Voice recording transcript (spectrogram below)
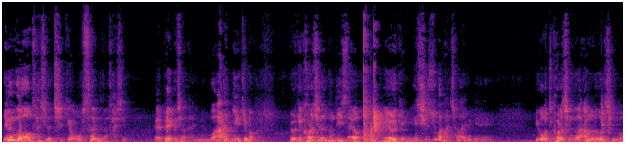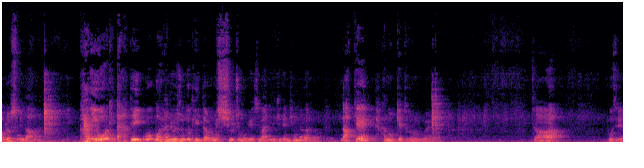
이런 거 사실은 칠게 없습니다, 사실. 예, 뱅크샷 아니면, 뭐, 알아, 이렇게 막, 이렇게 걸어치는 분도 있어요. 예, 이렇게. 이게 실수가 많잖아요, 이게. 이거 어떻게 걸어치는 거, 안으로 걸어치는 거 어렵습니다. 각이 요렇게 딱 돼 있고, 뭐, 한 요 정도 돼 있다 그러면 쉬울지 모르겠지만, 이렇게 되면 힘들어요. 낮게, 약간 높게 들어오는 거예요. 자, 보세요.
